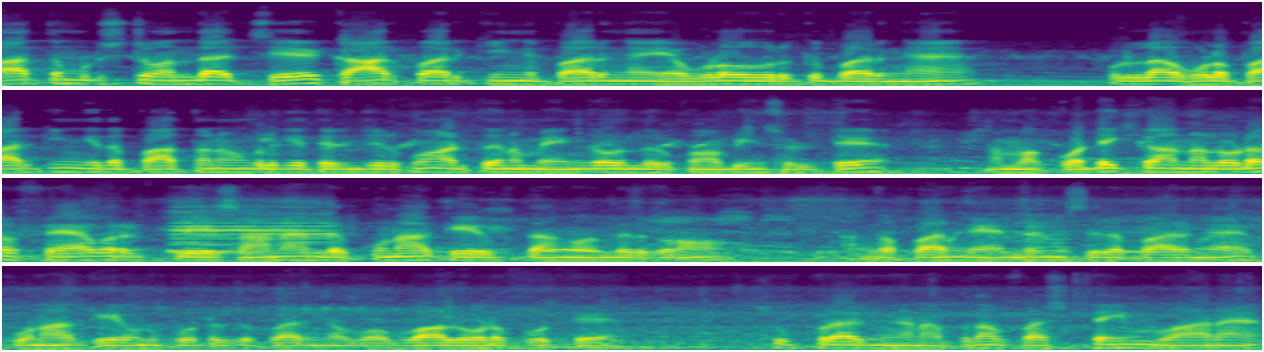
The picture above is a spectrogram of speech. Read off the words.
பார்த்து முடிச்சுட்டு வந்தாச்சு. கார் பார்க்கிங் பாருங்கள் எவ்வளோ இருக்குது பாருங்கள் ஃபுல்லாக இவ்வளோ பார்க்கிங் இதை பார்த்தோன்னே உங்களுக்கே தெரிஞ்சிருக்கும். அடுத்து நம்ம எங்கே வந்திருக்கோம் அப்படின்னு சொல்லிட்டு நம்ம கொடைக்கானலோட ஃபேவரட் பிளேஸான அந்த குணா கேவுக்கு தாங்க வந்திருக்கிறோம். அங்கே பாருங்கள் என்ட்ரன்ஸ் இதை பாருங்கள் குணா கேவ்னு போட்டிருக்கு பாருங்கள் வவ்வாலோட போட்டு. சூப்பராக இருக்குங்க. நான் அப்போ தான் ஃபஸ்ட் டைம் வரேன்.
